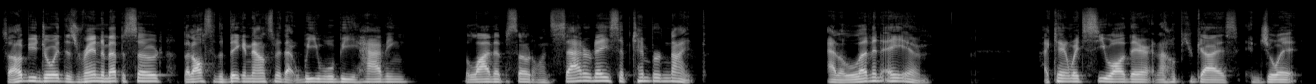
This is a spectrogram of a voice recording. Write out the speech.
So I hope you enjoyed this random episode, but also the big announcement that we will be having the live episode on Saturday, September 9th at 11 a.m. I can't wait to see you all there, and I hope you guys enjoy it.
